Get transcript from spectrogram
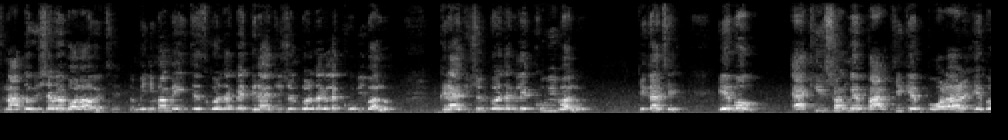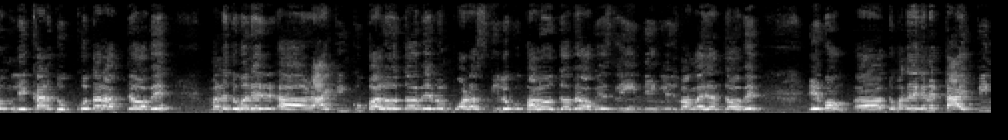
স্নাতক হিসাবে বলা হয়েছে। তো মিনিমাম এইচএস করে থাকবে গ্র্যাজুয়েশন করে থাকলে খুবই ভালো। গ্র্যাজুয়েশন করে থাকলে খুবই ভালো। ঠিক আছে? এবং একই সঙ্গে প্রার্থীকে পড়ার এবং লেখার দক্ষতা রাখতে হবে। মানে তোমাদের রাইটিং খুব ভালো হতে হবে এবং পড়ার স্কিলও খুব ভালো হতে হবে। অবভিয়াসলি হিন্দি, ইংলিশ, বাংলা জানতে হবে। এবং তোমাদের এখানে টাইপিং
